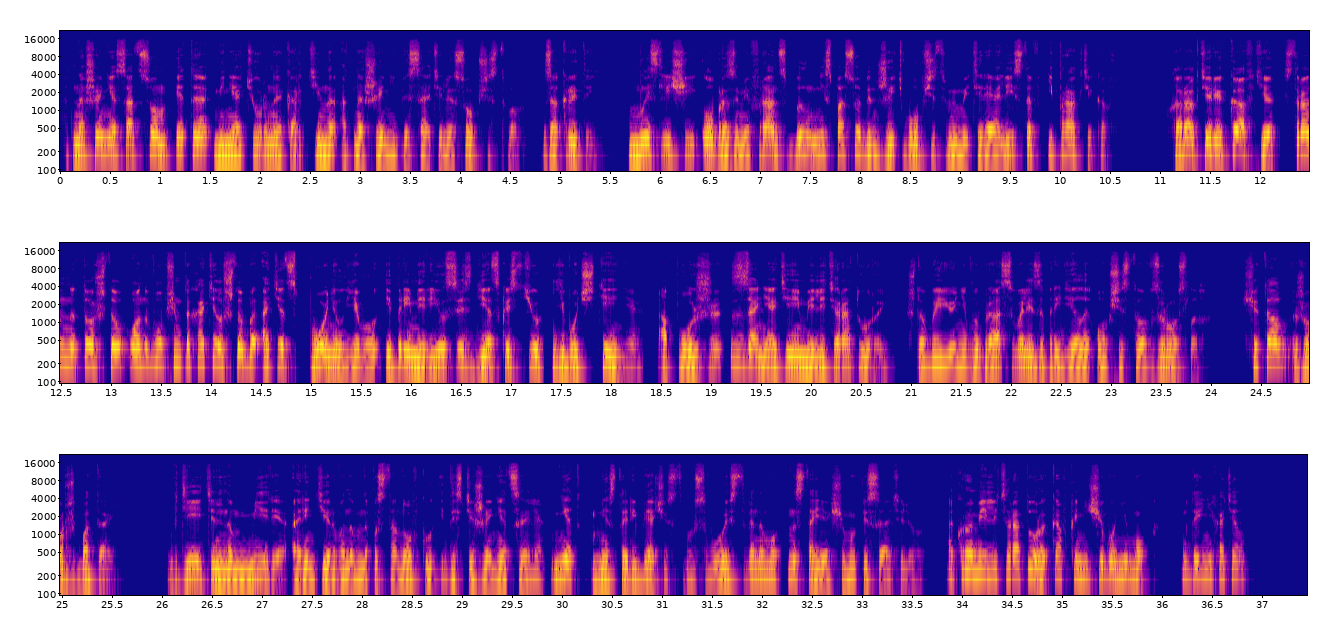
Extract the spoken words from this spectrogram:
Отношения с отцом – это миниатюрная картина отношений писателя с обществом. Закрытый, мыслящий образами Франц был не способен жить в обществе материалистов и практиков. В характере Кавки странно то, что он, в общем-то, хотел, чтобы отец понял его и примирился с детскостью его чтения, а позже с занятиями литературой, чтобы ее не выбрасывали за пределы общества взрослых. Считал Жорж Батай. В деятельном мире, ориентированном на постановку и достижение цели, нет места ребячеству, свойственному настоящему писателю. А кроме литературы Кавка ничего не мог, да и не хотел.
